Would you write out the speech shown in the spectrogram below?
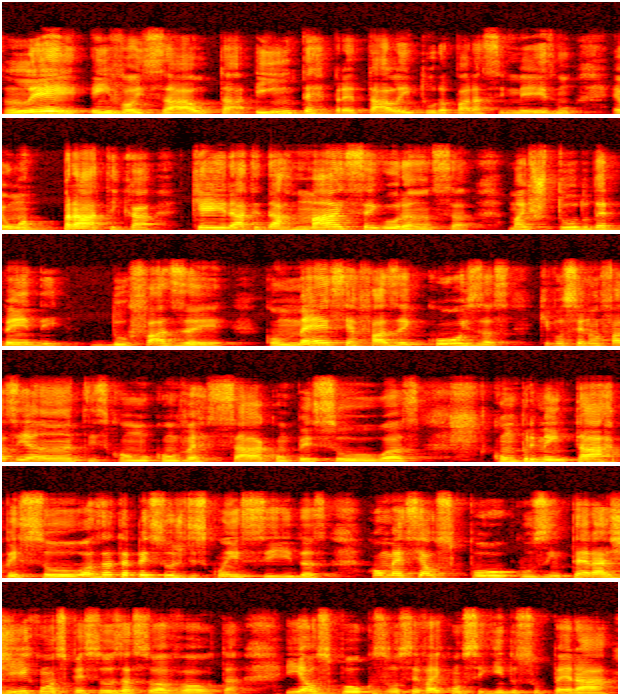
Ler em voz alta e interpretar a leitura para si mesmo é uma prática que irá te dar mais segurança, mas tudo depende do fazer. Comece a fazer coisas que você não fazia antes, como conversar com pessoas, cumprimentar pessoas, até pessoas desconhecidas. Comece aos poucos, interagir com as pessoas à sua volta e aos poucos você vai conseguindo superar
